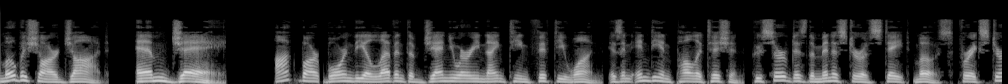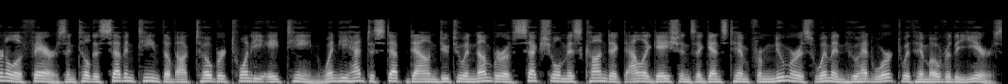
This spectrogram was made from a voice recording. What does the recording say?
Mobashar Jawed MJ Akbar born the 11th of January 1951 is an Indian politician who served as the Minister of State for External Affairs until the 17th of October 2018 when he had to step down due to a number of sexual misconduct allegations against him from numerous women who had worked with him over the years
